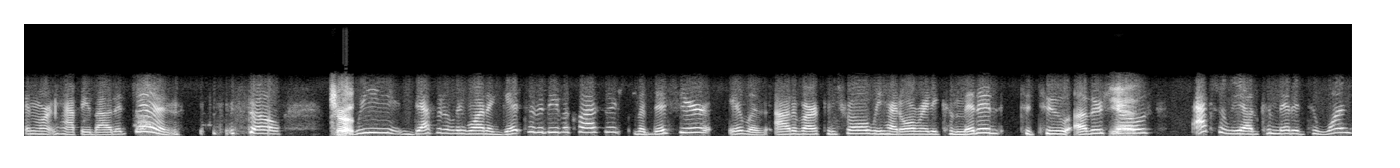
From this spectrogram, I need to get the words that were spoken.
and weren't happy about it then. so True. we definitely want to get to the Diva Classic, but this year it was out of our control. We had already committed to two other shows. Yes. Actually, we had committed to one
